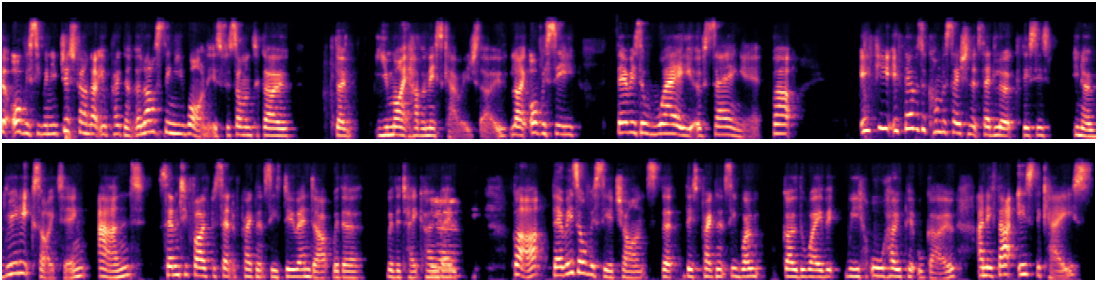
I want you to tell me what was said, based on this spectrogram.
that obviously when you've just found out you're pregnant, the last thing you want is for someone to go, "Don't." You might have a miscarriage though. Like obviously there is a way of saying it, but if you if there was a conversation that said, "Look, this is you know really exciting and 75% of pregnancies do end up with a with a take home Yeah. baby but there is obviously a chance that this pregnancy won't go the way that we all hope it will go. And if that is the case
